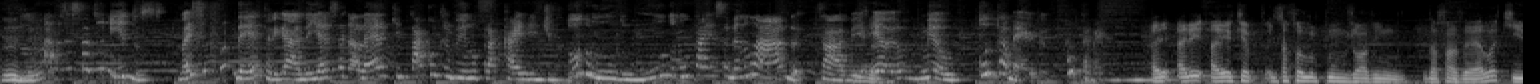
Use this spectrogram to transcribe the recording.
Uhum. lá nos Estados Unidos. Vai se fuder, tá ligado? E essa galera que tá contribuindo pra carne de todo mundo no mundo não tá recebendo nada, sabe? Eu, eu- meu, puta merda. Puta merda. Aí, aí, aí ele tá falando pra um jovem da favela que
